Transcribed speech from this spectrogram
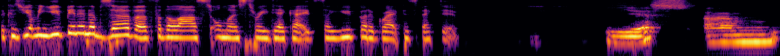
Because you, I mean, you've been an observer for the last almost three decades, so you've got a great perspective. Yes. Um,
